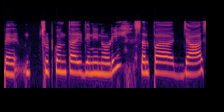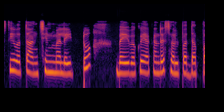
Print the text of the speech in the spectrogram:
ಬೆ ಸುಟ್ಕೊತಾ ಇದ್ದೀನಿ ನೋಡಿ. ಸ್ವಲ್ಪ ಜಾಸ್ತಿ ಹೊತ್ತು ಹಂಚಿನ ಮೇಲೆ ಇಟ್ಟು ಬೇಯಬೇಕು. ಯಾಕಂದರೆ ಸ್ವಲ್ಪ ದಪ್ಪ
